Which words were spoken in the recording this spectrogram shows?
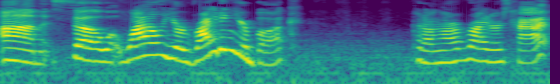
Um so while you're writing your book put on our writer's hat.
